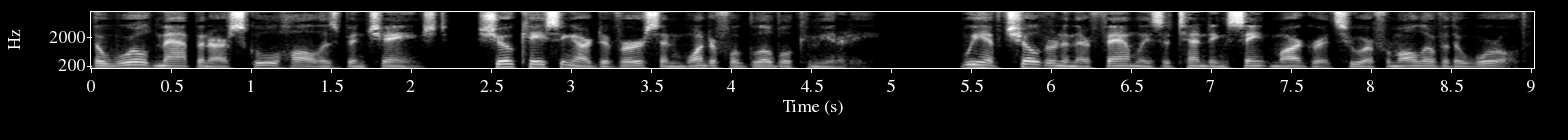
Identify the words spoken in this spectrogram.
The world map in our school hall has been changed, showcasing our diverse and wonderful global community. We have children and their families attending St. Margaret's who are from all over the world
